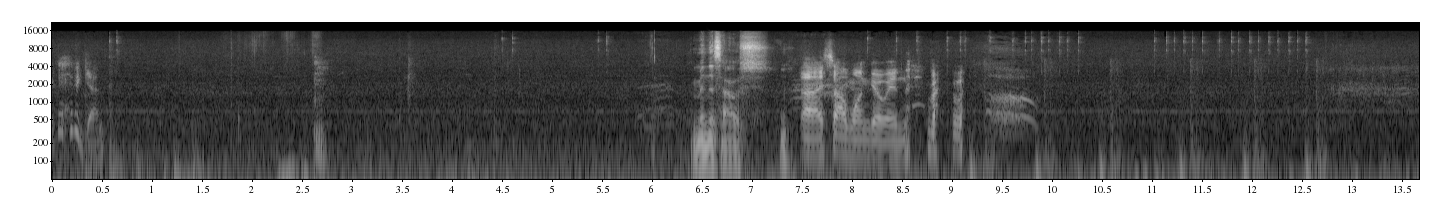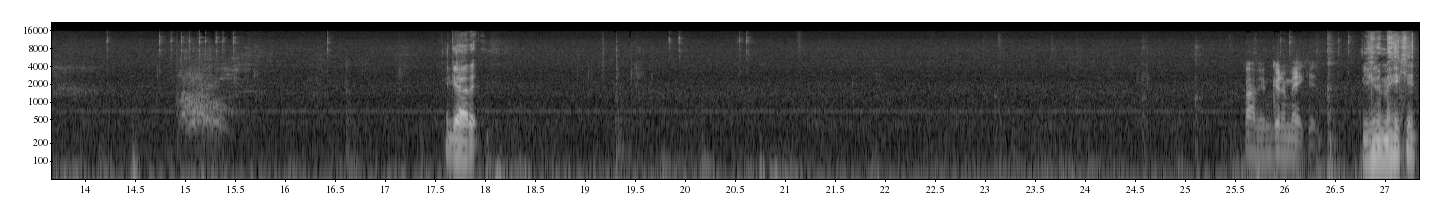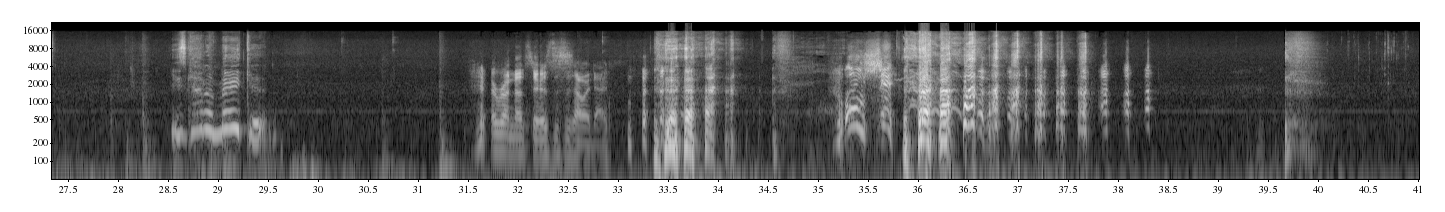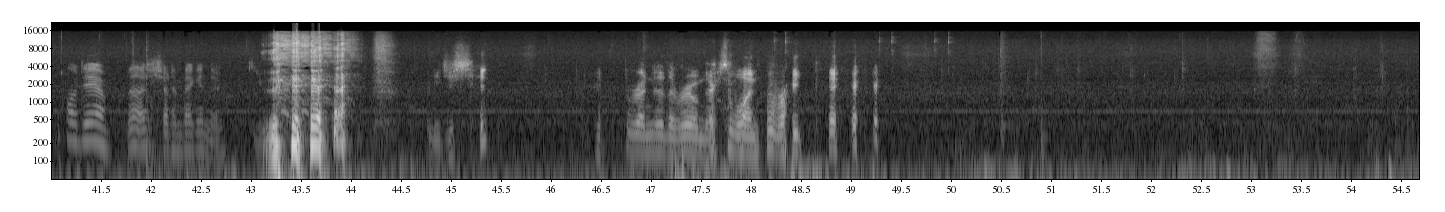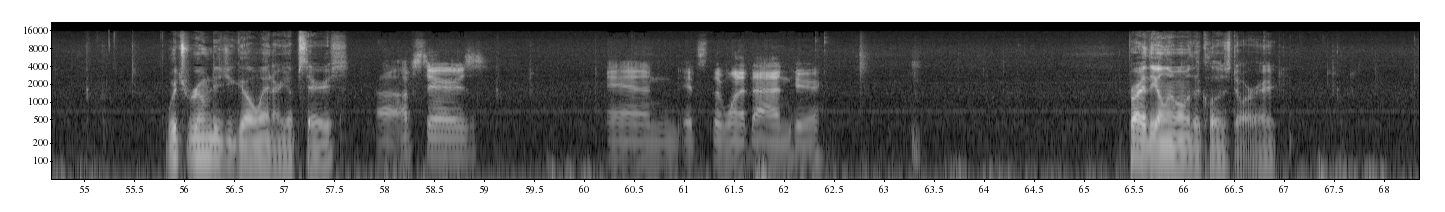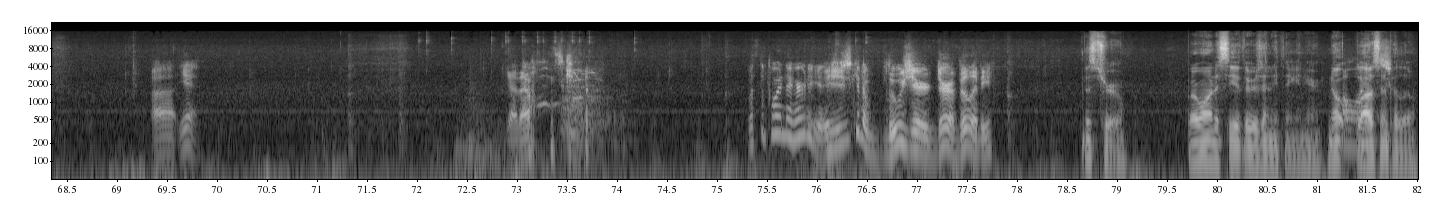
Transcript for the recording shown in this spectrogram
I get hit again? I'm in this house. Uh, I saw one go in. by the way. I got it. Bobby, I'm gonna make it. You gonna make it? He's gonna make it! I run downstairs. This is how I died. oh shit! oh damn! No, I just shut him back in there. You, when you just shit. Run into the room. There's one right there. Which room did you go in? Are you upstairs? Uh, upstairs, and it's the one at the end here. Probably the only one with a closed door, right? Uh, yeah. Yeah, that one's good. What's the point of hurting it? You're just gonna lose your durability. That's true. But I wanted to see if there was anything in here. Nope, Oh, blouse and pillow.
